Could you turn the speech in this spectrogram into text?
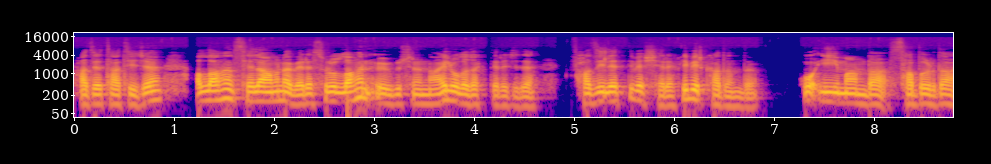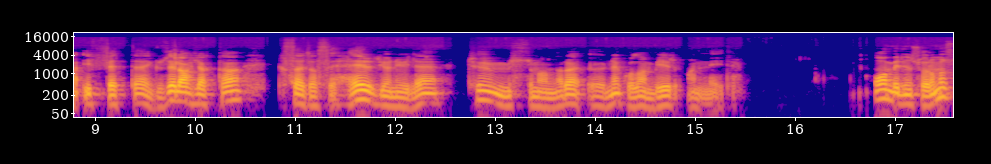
Hazreti Hatice Allah'ın selamına ve Resulullah'ın övgüsüne nail olacak derecede faziletli ve şerefli bir kadındı. O imanda, sabırda, iffette, güzel ahlakta, kısacası her yönüyle tüm Müslümanlara örnek olan bir anneydi. 11. sorumuz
